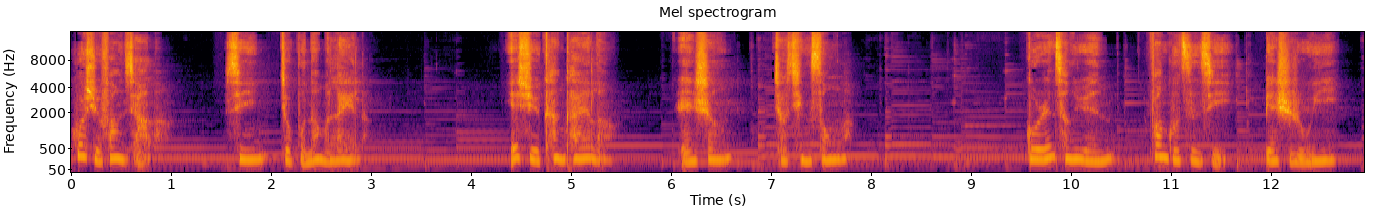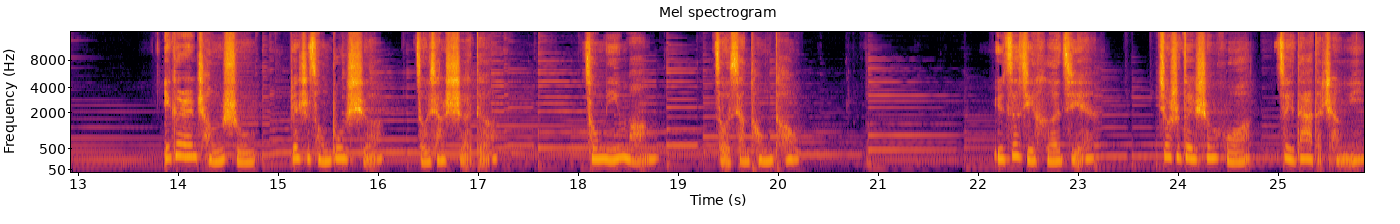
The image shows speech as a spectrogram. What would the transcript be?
或许放下了，心就不那么累了。也许看开了。人生就轻松了。古人曾云：“放过自己，便是如意。”一个人成熟，便是从不舍走向舍得，从迷茫走向通透。与自己和解，就是对生活最大的诚意。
